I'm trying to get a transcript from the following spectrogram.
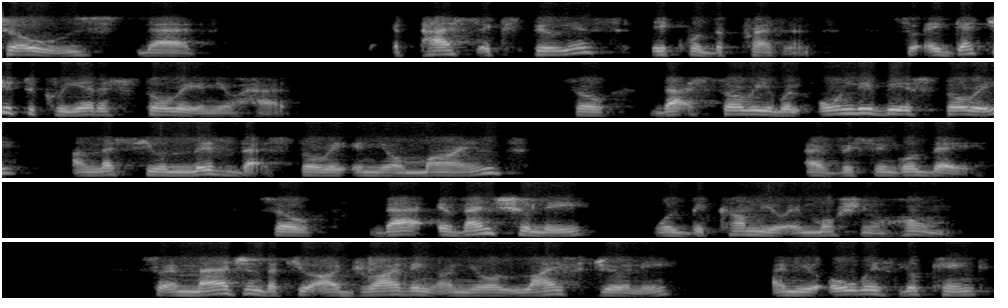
shows that a past experience equal the present. So it gets you to create a story in your head. So that story will only be a story unless you live that story in your mind every single day. So that eventually will become your emotional home. So imagine that you are driving on your life journey and you're always looking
